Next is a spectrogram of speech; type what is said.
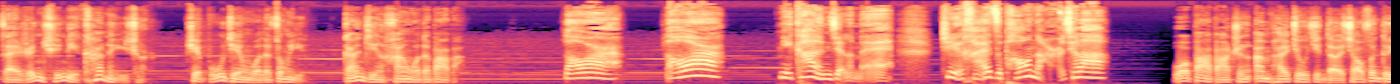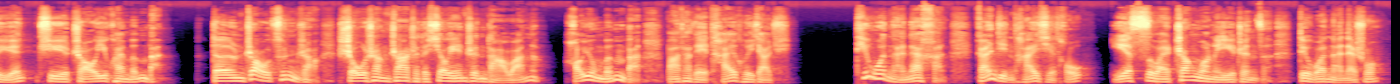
在人群里看了一圈，却不见我的踪影，赶紧喊我的爸爸：“老二，老二，你看见了没？这孩子跑哪儿去了？”我爸爸正安排就近的小分队员去找一块门板，等赵村长手上扎着的消炎针打完了，好用门板把他给抬回家去。听我奶奶喊，赶紧抬起头，也四外张望了一阵子，对我奶奶说：“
